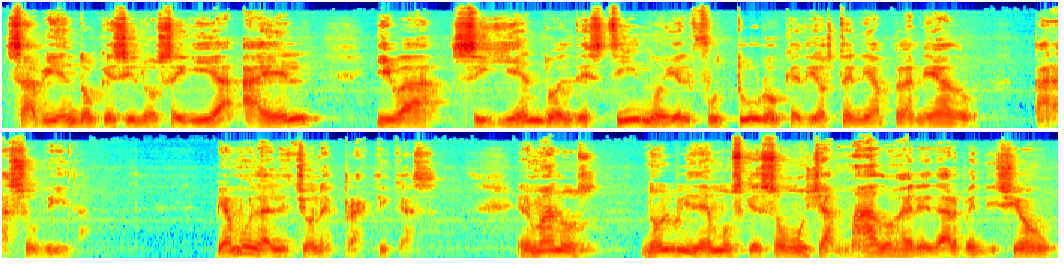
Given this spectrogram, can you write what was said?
sabiendo que si lo seguía a él, iba siguiendo el destino y el futuro que Dios tenía planeado para su vida. Veamos las lecciones prácticas. Hermanos, no olvidemos que somos llamados a heredar bendición.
